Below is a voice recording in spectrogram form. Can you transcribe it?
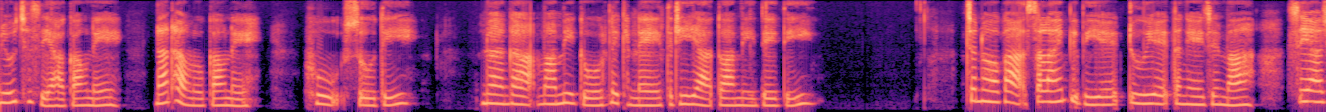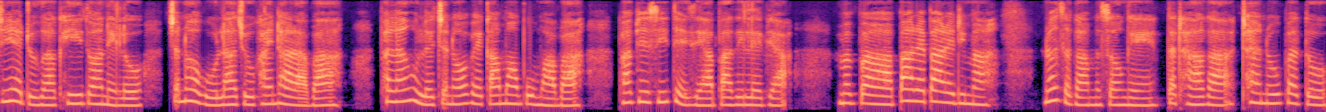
မျိုးချစ်စရာကောင်းတယ်နားထောင်လို့ကောင်းတယ်ဟုဆိုသည်နွမ်ကမာမိကိုလှစ်ခနဲတတိယသွားမိသေးသည်ကျွန်တော်ကဆလိုင်းပီပီရဲ့တူရဲ့တငယ်ချင်းမှာဆရာကြီးရဲ့တူကခီးသွားနေလို့ကျွန်တော်ကိုလာကြိုခိုင်းထားတာပါဖလန်းကိုလည်းကျွန်တော်ပဲကားမောင်းပို့မှာပါဘာပစ္စည်းတည်စရာပါသေးလဲဗျ မပါပါတယ်ပါတယ်ဒီမှာလွတ်စကားမဆုံးခင်တတ်ထားကထန်နိုးဘက်သို့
